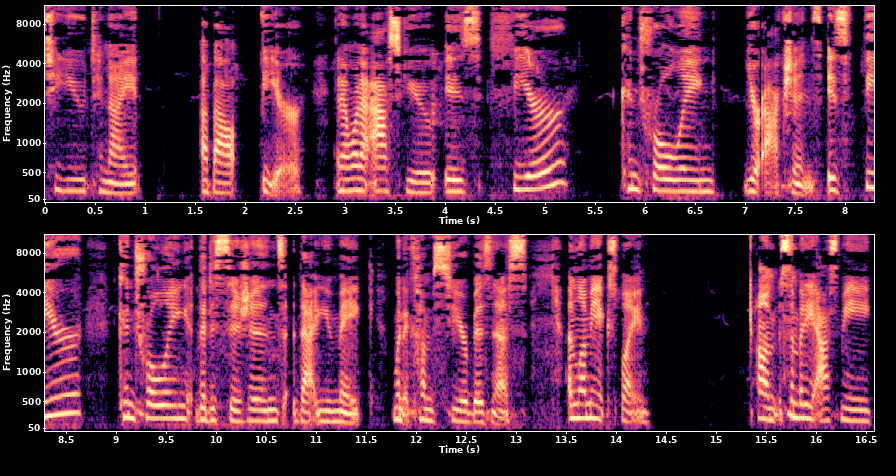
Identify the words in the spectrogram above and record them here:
to you tonight about fear. And I want to ask you, is fear controlling your actions? Is fear controlling the decisions that you make when it comes to your business? And let me explain. Um, somebody asked me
